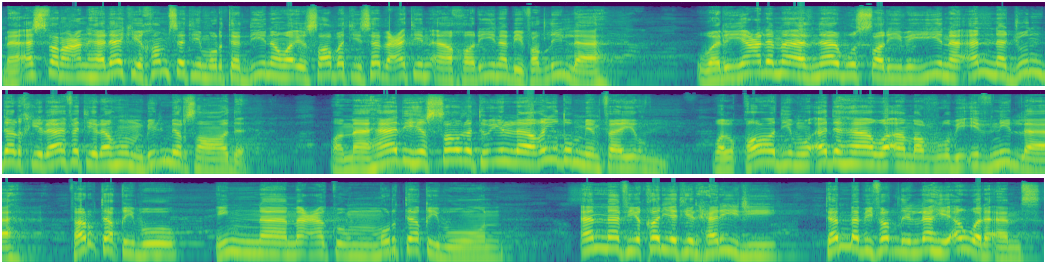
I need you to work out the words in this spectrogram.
ما أسفر عن هلاك خمسة مرتدين وإصابة سبعة آخرين بفضل الله. وليعلم أذناب الصليبيين أن جند الخلافة لهم بالمرصاد. وما هذه الصولة إلا غيض من فيض والقادم أدهى وأمر بإذن الله. فارتقبوا. إنا معكم مرتقبون. أما في قرية الحريج تم بفضل الله أول أمس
